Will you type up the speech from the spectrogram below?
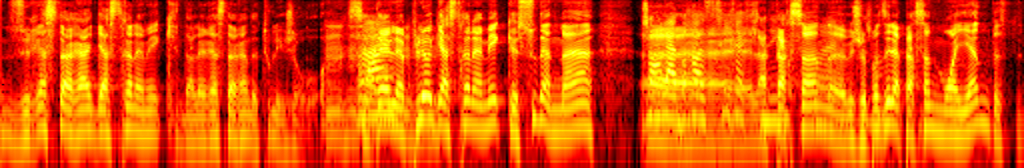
du restaurant gastronomique dans le restaurant de tous les jours. Mhm. C'était Ouais. le plat gastronomique que soudainement. Genre la euh, brasserie La personne, Ouais. euh, je veux pas dire la personne moyenne, parce que tu,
